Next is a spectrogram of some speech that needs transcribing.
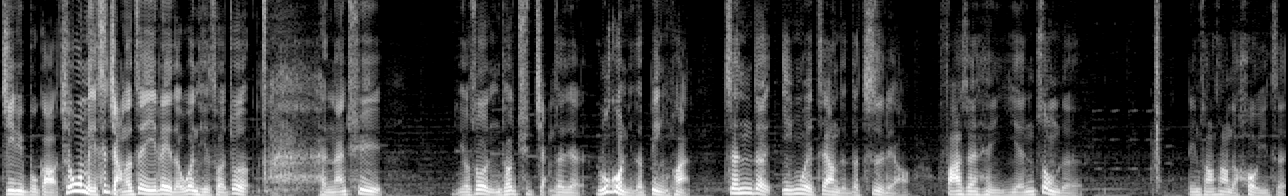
几率不高。其实我每次讲到这一类的问题的时候，就很难去，有时候你就去讲这些。如果你的病患真的因为这样子的治疗发生很严重的临床上的后遗症，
